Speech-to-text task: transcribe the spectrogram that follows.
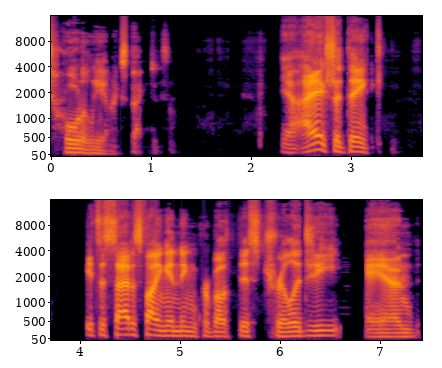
totally unexpected. Yeah, I actually think it's a satisfying ending for both this trilogy and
